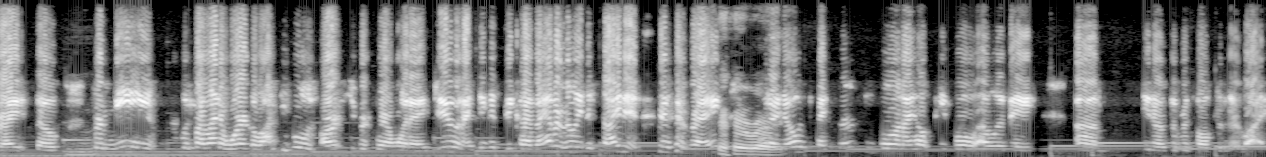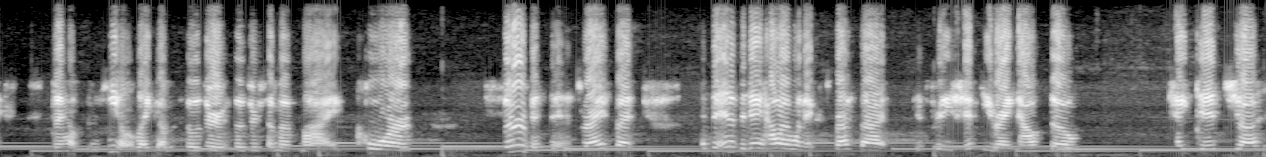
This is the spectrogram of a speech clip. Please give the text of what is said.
right? So Mhm. for me, with my line of work, a lot of people aren't super clear on what I do, and I think it's because I haven't really decided, right? What I know is I serve people and I help people elevate, um, you know, the results in their life, and I help them heal. Like um, those are those are some of my core services, right? But at the end of the day, how I want to express that is pretty shifty right now. So I did just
